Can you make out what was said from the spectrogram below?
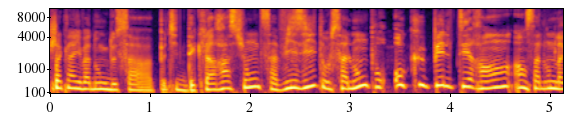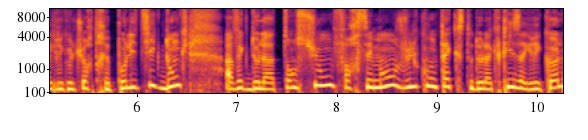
Chacun y va donc de sa petite déclaration, de sa visite au salon pour occuper le terrain. Un salon de l'agriculture très politique, donc avec de la tension, forcément, vu le contexte de la crise agricole.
